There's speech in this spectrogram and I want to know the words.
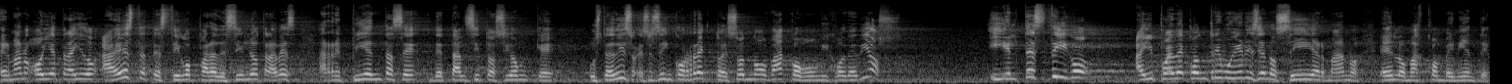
hermano, hoy he traído a este testigo para decirle otra vez, arrepiéntase de tal situación que usted hizo. Eso es incorrecto, eso no va con un hijo de Dios. Y el testigo ahí puede contribuir diciendo, sí, hermano, es lo más conveniente.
